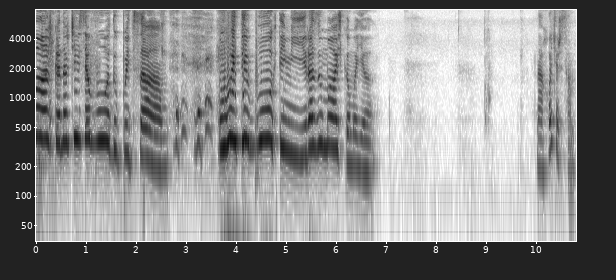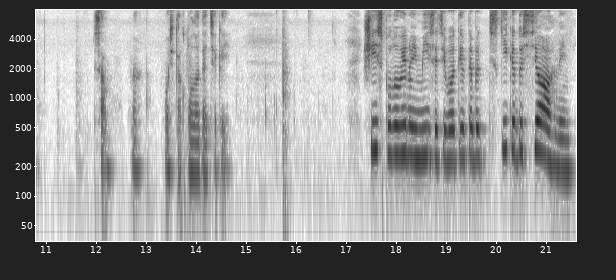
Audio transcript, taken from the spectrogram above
розумашка, навчився воду пить сам. Ой, ти Бог ти мій, розумашка моя. На, хочеш сам? Сам. На. Ось так, молодець який. Шість з половиною місяців, а ти в тебе скільки досягнень.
